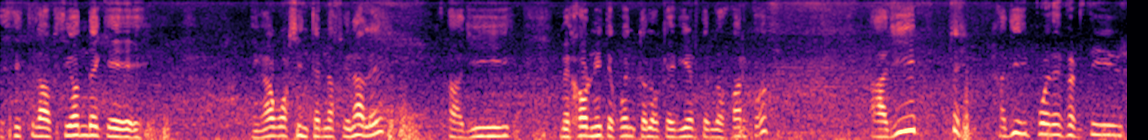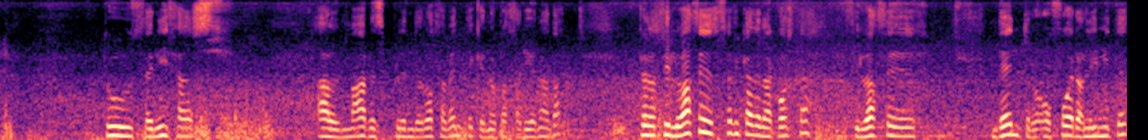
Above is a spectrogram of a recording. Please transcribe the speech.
existe la opción de que en aguas internacionales, allí mejor ni te cuento lo que vierten los barcos, allí, allí puedes vertir tus cenizas al mar esplendorosamente, que no pasaría nada. Pero si lo haces cerca de la costa, si lo haces dentro o fuera límites,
